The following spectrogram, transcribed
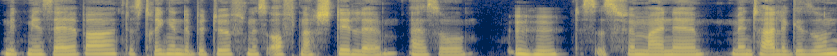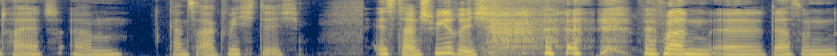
mit mir selber das dringende Bedürfnis oft nach Stille. Also mhm. das ist für meine mentale Gesundheit ähm, ganz arg wichtig. Ist dann schwierig, wenn man äh, da so einen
